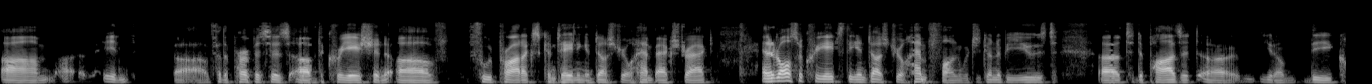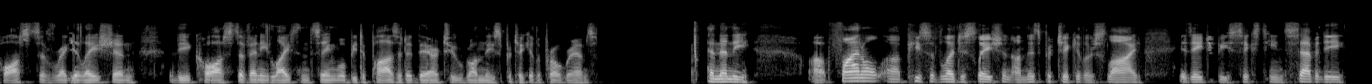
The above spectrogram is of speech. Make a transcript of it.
um, uh, in uh, for the purposes of the creation of food products containing industrial hemp extract. And it also creates the industrial hemp fund, which is going to be used uh, to deposit, uh, you know, the costs of regulation, the costs of any licensing will be deposited there to run these particular programs. And then the uh, final uh, piece of legislation on this particular slide is HB 1670,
